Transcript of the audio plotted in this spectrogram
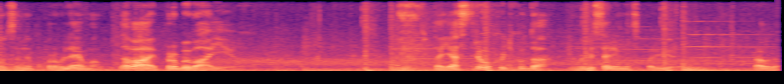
Тому це не проблема. Давай, пробивай їх. Та я стріл хоч куди. На нулі серії ми це перевірили. Правда?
